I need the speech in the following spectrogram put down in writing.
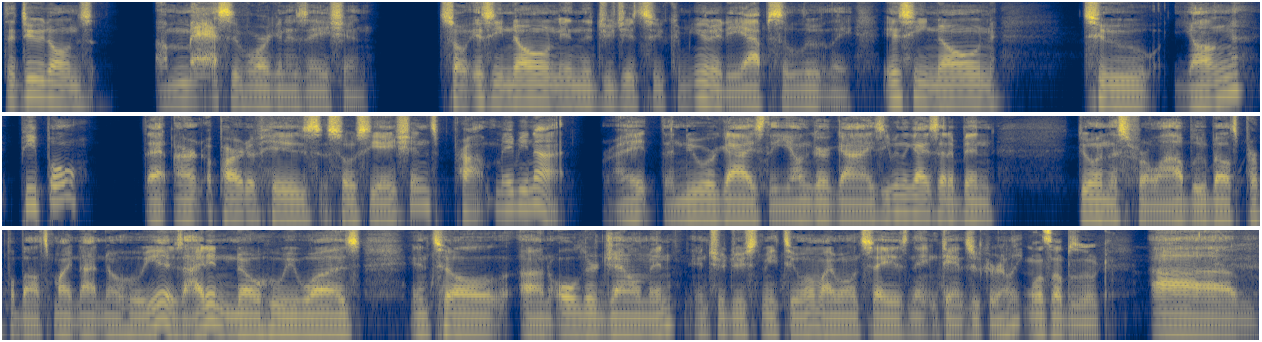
The dude owns a massive organization. So is he known in the jujitsu community? Absolutely. Is he known to young people that aren't a part of his associations? Pro- maybe not, right? The newer guys, the younger guys, even the guys that have been doing this for a while, blue belts, purple belts, might not know who he is. I didn't know who he was until an older gentleman introduced me to him. I won't say his name, Dan Zuccarelli. What's up, Zook? Um,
